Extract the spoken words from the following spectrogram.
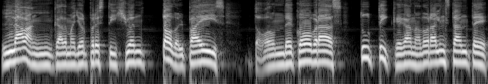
La banca de mayor prestigio en todo el país, donde cobras tu ticket ganador al instante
